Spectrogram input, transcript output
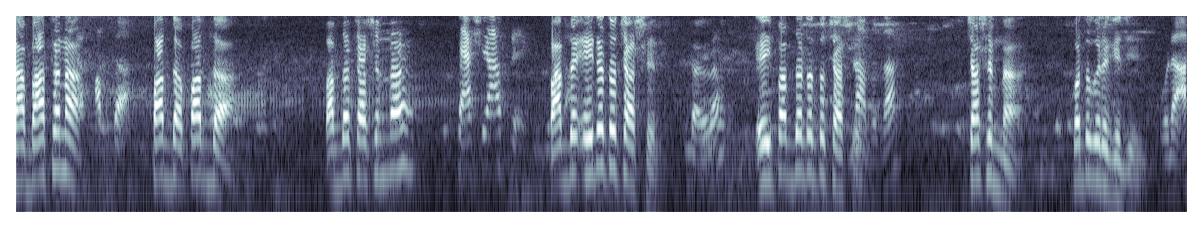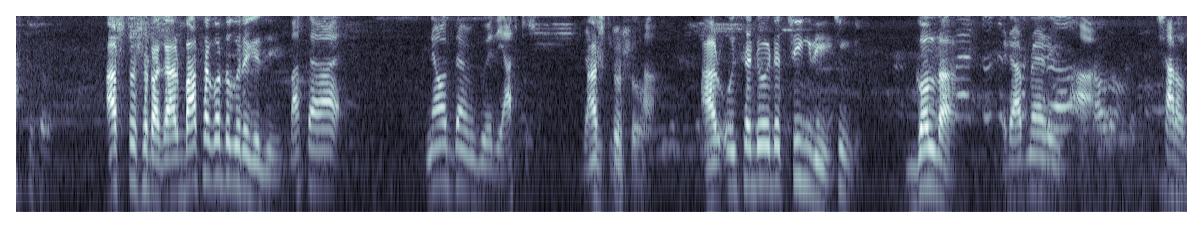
না বাছা না। পাবদা। পাবদা পাবদা। চাষের না? পাবদা এইটা তো চাষের। এই পাবদাটা তো চাষের। চাষের না? কত করে কেজি? ওটা আটশোশো। আটশোশো টাকা। আর বাসা কত করে কেজি? বাসা নেওয়ার দাম করে দিই আটশোশো। আটশোশো। আর ওই সাইডে ওইটা চিংড়ি। চিংড়ি। গলদা। এটা আপনার সারং।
